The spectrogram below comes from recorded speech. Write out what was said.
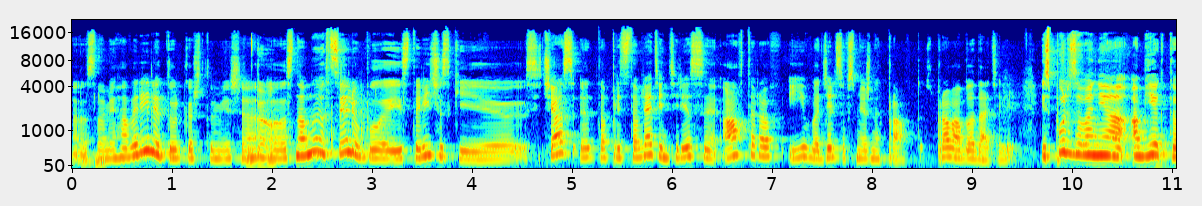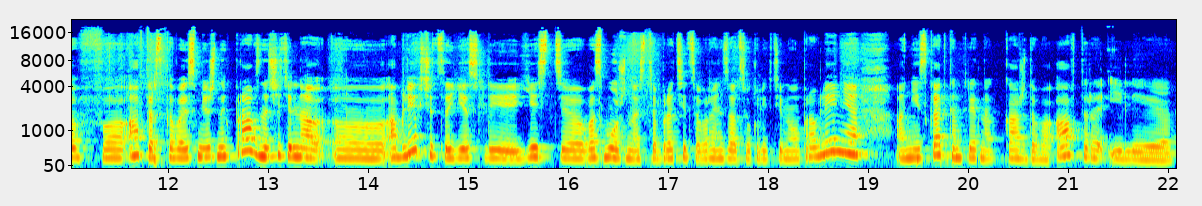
э, с вами говорили только что, Миша. Да. Основной их целью было исторически сейчас это представлять интересы авторов и владельцев смежных прав, то есть правообладателей. Использование объектов э, авторского и смежных прав значительно э, облегчится, если есть возможность обратиться в организацию коллективного управления, а не искать конкретно каждого автора или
